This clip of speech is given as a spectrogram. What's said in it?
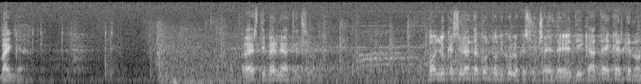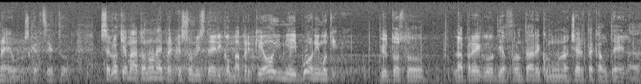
Venga. Presti bene attenzione. Voglio che si renda conto di quello che succede e dica a Decker che non è uno scherzetto. Se l'ho chiamato non è perché sono isterico, ma perché ho i miei buoni motivi. Piuttosto la prego di affrontare con una certa cautela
